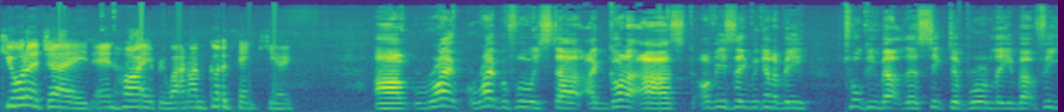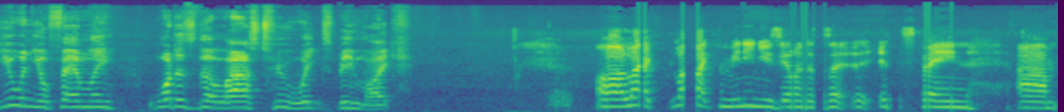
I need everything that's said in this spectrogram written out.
Kia ora, Jade, and hi everyone. I'm good, thank you. Uh, right, right before we start, I gotta ask. Obviously, we're gonna be talking about the sector broadly, but for you and your family, what has the last two weeks been like? Uh, like like for many New Zealanders, it, it's been um,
